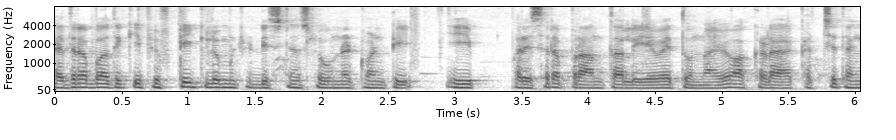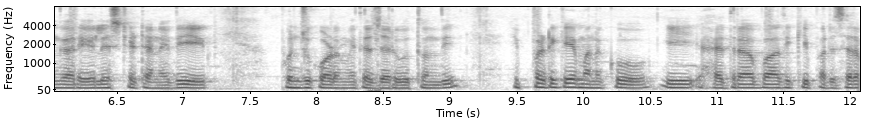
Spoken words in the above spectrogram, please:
హైదరాబాద్కి ఫిఫ్టీ కిలోమీటర్ డిస్టెన్స్లో ఉన్నటువంటి ఈ పరిసర ప్రాంతాలు ఏవైతే ఉన్నాయో అక్కడ ఖచ్చితంగా రియల్ ఎస్టేట్ అనేది పుంజుకోవడం అయితే జరుగుతుంది. ఇప్పటికే మనకు ఈ హైదరాబాద్కి పరిసర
